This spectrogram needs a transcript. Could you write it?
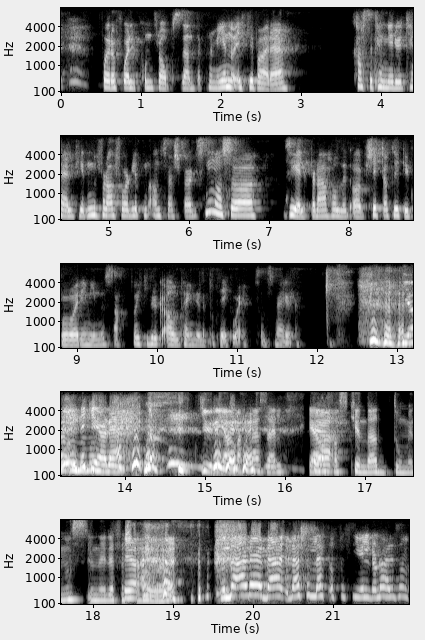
for å få litt kontroll på studentøkonomien, og ikke bare kaste penger ut hele tiden, for da får du litt den ansvarsfølelsen. Og så, så hjelper det å holde litt oversikt, at du ikke går i minus da, og ikke bruker alle pengene dine på takeaway, sånn som jeg gjorde. Ja, ikke gjør det. Guri, jeg har vært meg selv. Jeg var fast kunde av Dominos under det første Ja. halvåret. Men det er, det, det, er, det er så lett, og spesielt når du har liksom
